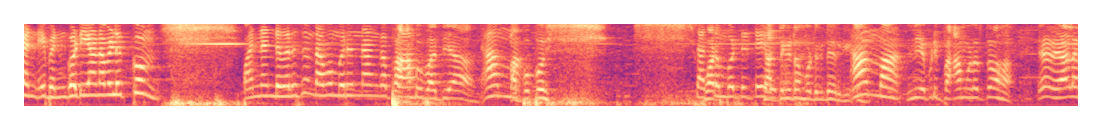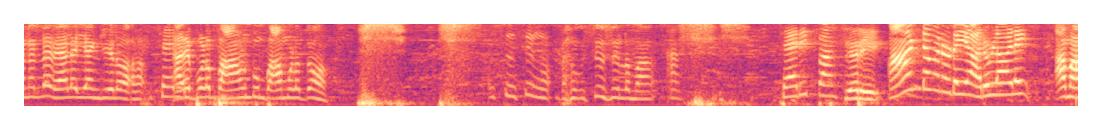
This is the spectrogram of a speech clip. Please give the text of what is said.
மன்னனுக்கும் நாகக்கண் பெண்கொடியானவளுக்கும். பன்னெண்டு வருஷம் தவம் இருந்தாங்கப்பா. பாம்பு பாத்தியா? ஆமா. அப்பப்போ சத்தம் போட்டுட்டே. சத்துக்கிட்ட போட்டுக்கிட்டே இருக்கு. ஆமா. நீ எப்படி பாம்புலத்தோம் ஏ வேலை நல்ல வேலையா சரி. அதே போல பாம்பும் பாம்புலத்தோம் சுசுங்க உசு இல்லம்மா. சரிப்பா. சரி. ஆண்டவனுடைய அருளாலை ஆமா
